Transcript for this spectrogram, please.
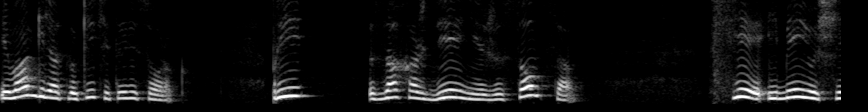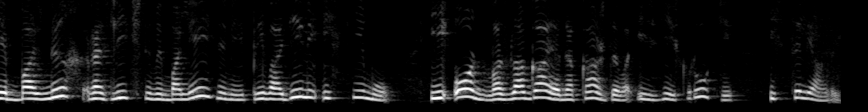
Евангелие от Луки 4.40. При захождении же солнца все имеющие больных различными болезнями приводили их к нему – и он, возлагая на каждого из них руки, исцелял их.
